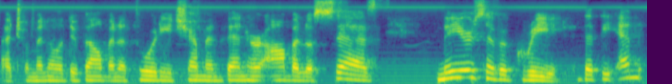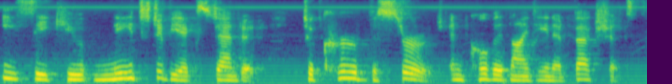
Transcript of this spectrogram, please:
Metro Manila Development Authority Chairman Benhur Abalos says mayors have agreed that the MECQ needs to be extended to curb the surge in COVID 19 infections,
